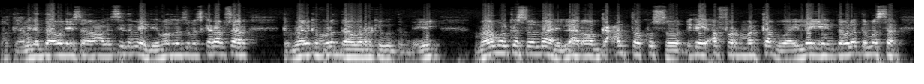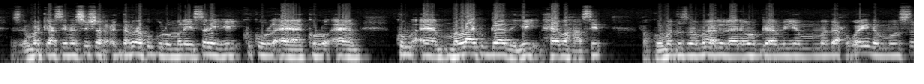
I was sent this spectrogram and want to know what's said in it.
halkaa naga daawanaysa oo calansida media fadlan subscribe saar gameelka furada wararkii ugu dambeeyey maamulka somalilan oo gacanta ku soo dhigay afar markab oo ay leeyihiin dowladda masar islamarkaasina si sharci darra ku kulmalaysanayay malaay ku gaadayay xeebahaasi. Xukuumadda somalilan ee hogaamiye madaxweyne muuse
